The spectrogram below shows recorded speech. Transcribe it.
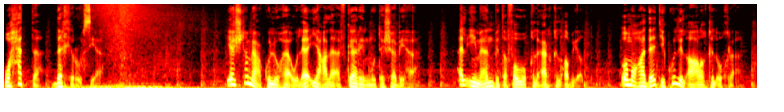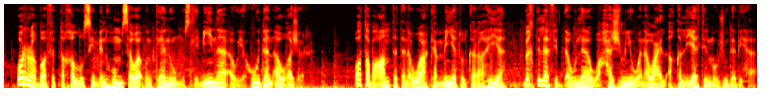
وحتى داخل روسيا. يجتمع كل هؤلاء على أفكار متشابهة الإيمان بتفوق العرق الأبيض ومعاداة كل الأعراق الأخرى والرغبة في التخلص منهم سواء كانوا مسلمين أو يهودا أو غجر. وطبعا تتنوع كمية الكراهية باختلاف الدولة وحجم ونوع الأقليات الموجودة بها.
